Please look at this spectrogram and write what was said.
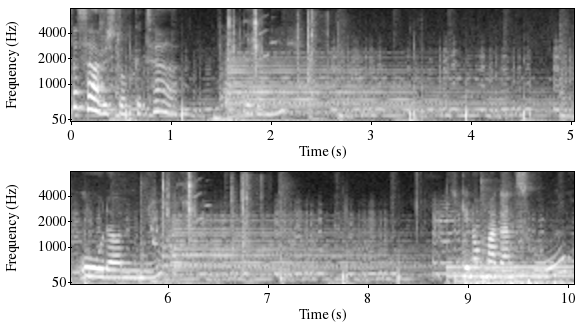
Das habe ich doch getan. Oder nicht? Oder nicht? Ich gehe noch mal ganz hoch.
